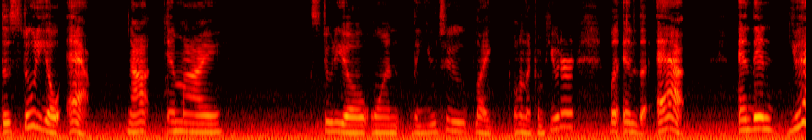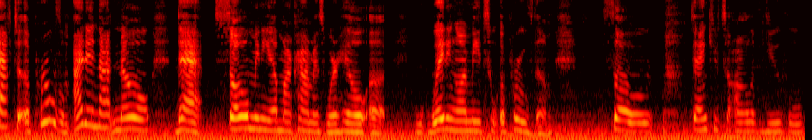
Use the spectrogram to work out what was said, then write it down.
the studio app, not in my studio on the YouTube, like on the computer, but in the app. And then you have to approve them. I did not know that so many of my comments were held up, waiting on me to approve them. So thank you to all of you who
